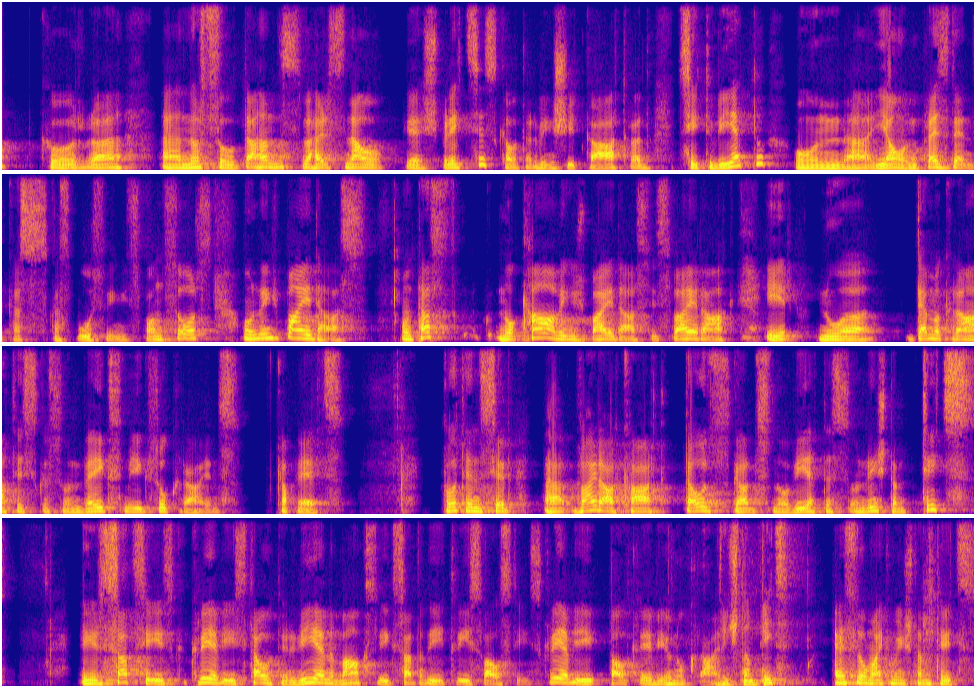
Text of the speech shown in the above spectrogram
kur uh, Nursultāns vairs nav pie šprices, kaut arī viņš it kā atrada citu vietu un uh, jaunu prezidentu, kas, kas būs viņa sponsors, un viņš baidās. Un tas, no kā viņš baidās visvairāk, ir no demokrātiskas un veiksmīgas Ukrainas. Kāpēc? Putins ir uh, vairāk kārt daudzus gadus no vietas, un viņš tam tic. Ir sacījis, ka Krievijas tauta ir viena mākslīgi sadalīta trīs valstīs - Krievija, Baltkrievija un Ukraina. Viņš tam tic? Es domāju, ka viņš tam tic.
